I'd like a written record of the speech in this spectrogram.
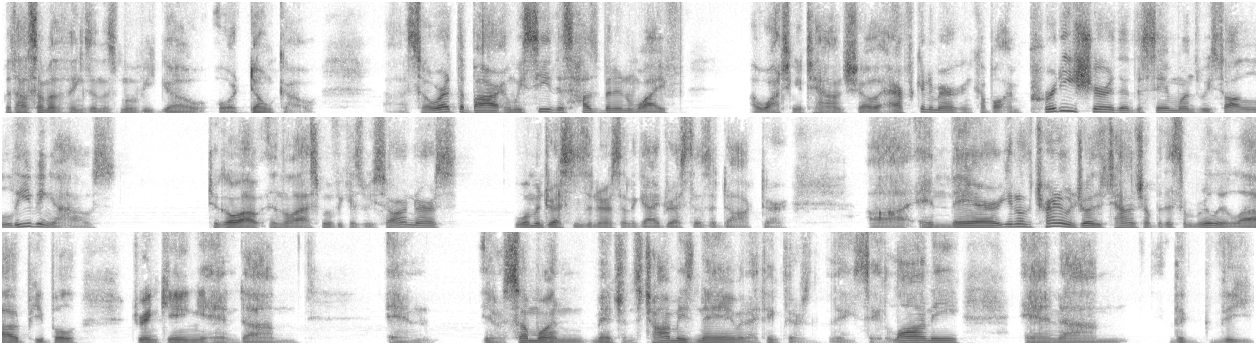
with how some of the things in this movie go or don't go. Uh, so we're at the bar and we see this husband and wife uh, watching a talent show, African American couple. I'm pretty sure they're the same ones we saw leaving a house to go out in the last movie because we saw a nurse, a woman dressed as a nurse, and a guy dressed as a doctor. Uh, and they're, you know, they're trying to enjoy the talent show, but there's some really loud people drinking and um and you know, someone mentions Tommy's name, and I think there's they say Lonnie, and um the the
